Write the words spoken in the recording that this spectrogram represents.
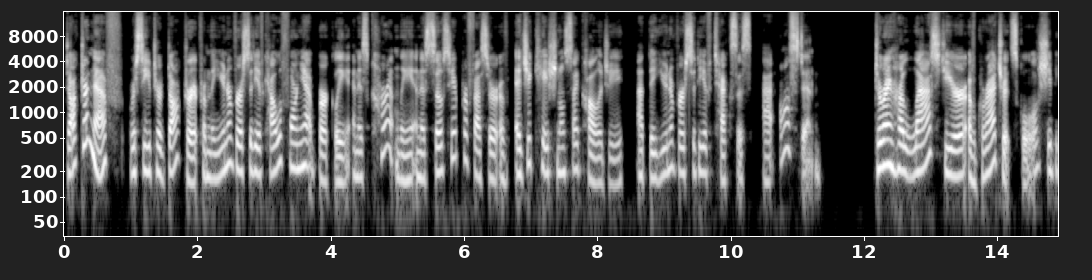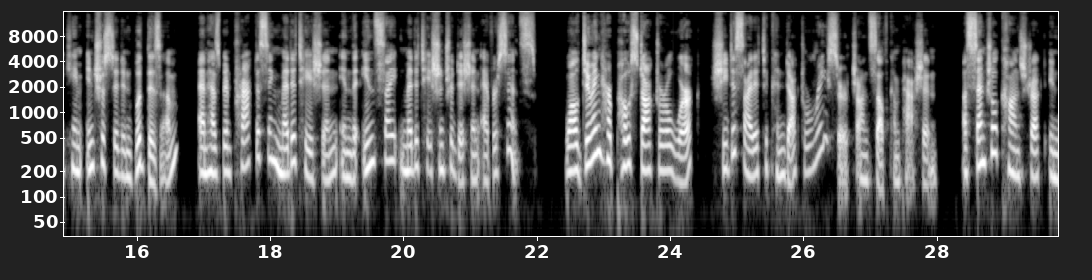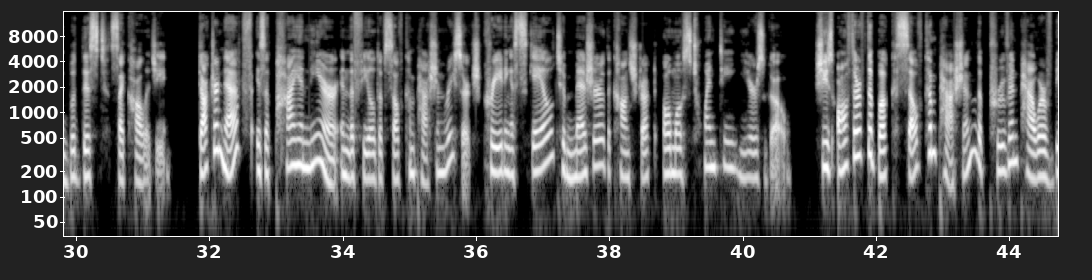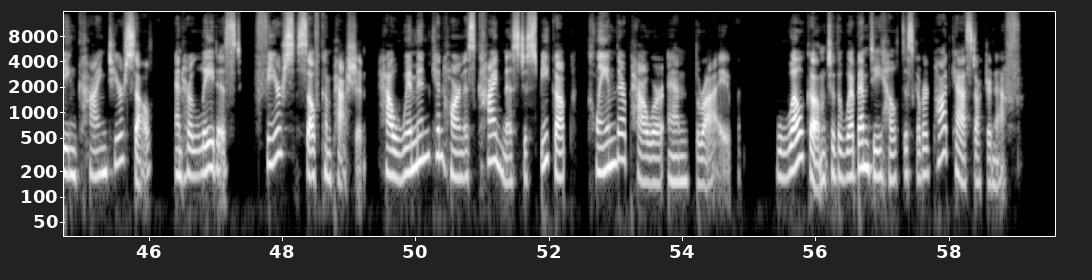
Dr. Neff received her doctorate from the University of California at Berkeley and is currently an associate professor of educational psychology at the University of Texas at Austin. During her last year of graduate school, she became interested in Buddhism and has been practicing meditation in the Insight meditation tradition ever since. While doing her postdoctoral work, she decided to conduct research on self compassion a central construct in Buddhist psychology. Dr. Neff is a pioneer in the field of self compassion research, creating a scale to measure the construct almost 20 years ago. She's author of the book Self Compassion The Proven Power of Being Kind to Yourself, and her latest, Fierce Self Compassion How Women Can Harness Kindness to Speak Up, Claim Their Power, and Thrive. Welcome to the WebMD Health Discovered podcast, Dr. Neff.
